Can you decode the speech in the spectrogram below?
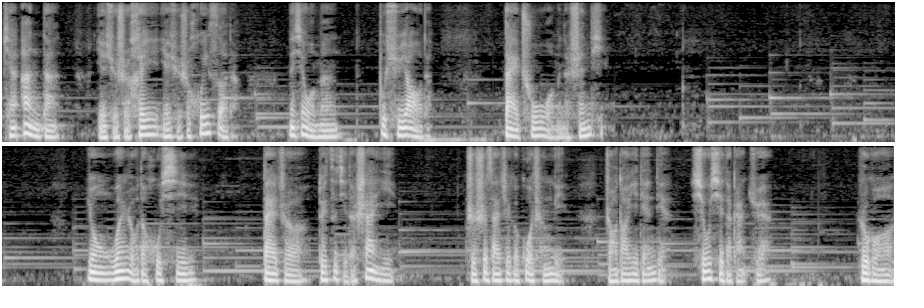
偏暗淡，也许是黑，也许是灰色的，那些我们不需要的。带出我们的身体，用温柔的呼吸，带着对自己的善意，只是在这个过程里找到一点点休息的感觉。如果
